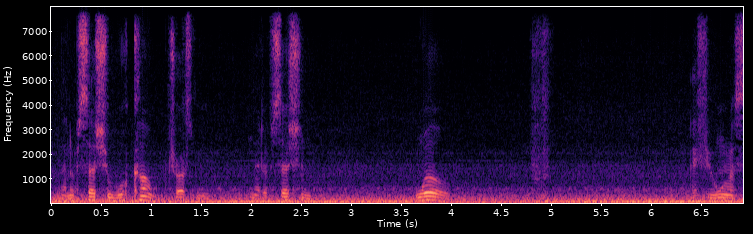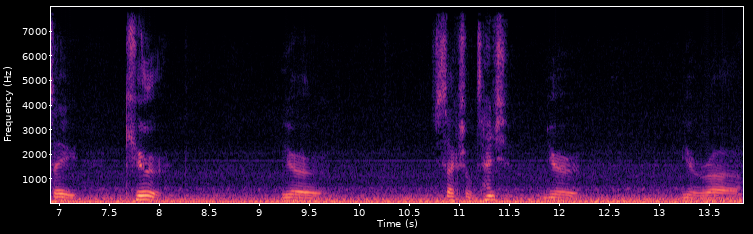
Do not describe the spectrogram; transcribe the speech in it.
And that obsession will come, trust me. And that obsession will, if you want to say, cure your sexual tension, your your uh,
